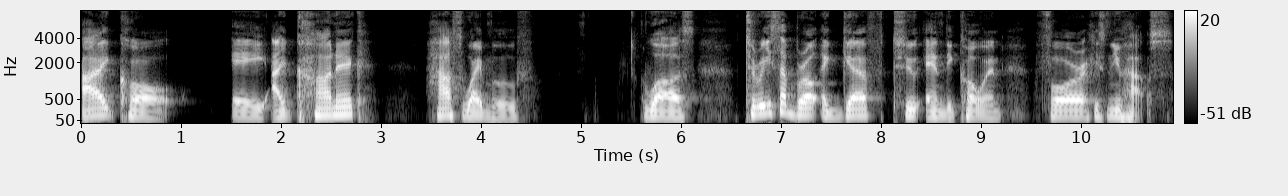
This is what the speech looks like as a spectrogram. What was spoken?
I call a iconic housewife move was Teresa brought a gift to Andy Cohen for his new house.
